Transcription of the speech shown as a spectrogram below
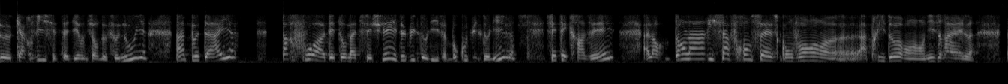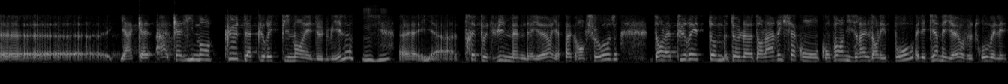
de carvi, c'est-à-dire une sorte de fenouil, un peu d'ail, parfois des tomates séchées et de l'huile d'olive, beaucoup d'huile d'olive. C'est écrasé. Alors, dans la harissa française qu'on vend euh, à prix d'or en, Israël, euh, il y a ah, quasiment que de la purée de piment et de l'huile. Mhm. Euh, il y a très peu d'huile même d'ailleurs, il n'y a pas grand-chose. Dans la purée de, la, dans la harissa qu'on vend en Israël dans les pots, elle est bien meilleure, je trouve. Elle est,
